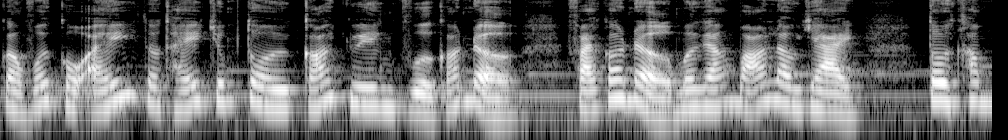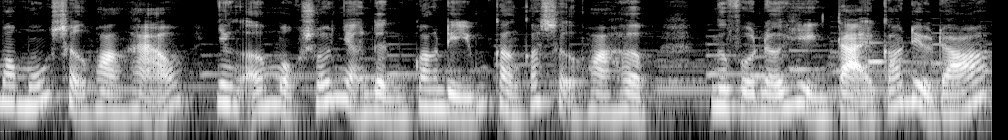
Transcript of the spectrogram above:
Còn với cô ấy, tôi thấy chúng tôi có duyên vừa có nợ, phải có nợ mới gắn bó lâu dài. Tôi không mong muốn sự hoàn hảo, nhưng ở một số nhận định quan điểm cần có sự hòa hợp. Người phụ nữ hiện tại có điều đó.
